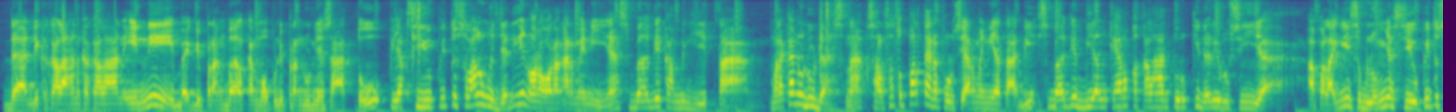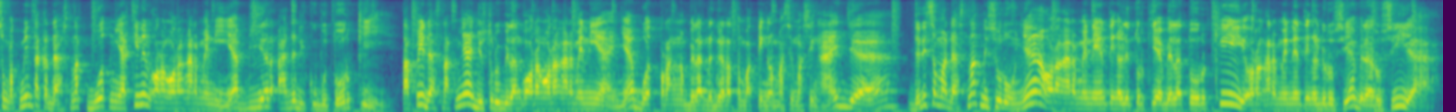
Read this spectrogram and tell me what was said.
Dan di kekalahan-kekalahan ini, baik di Perang Balkan maupun di Perang Dunia Satu, pihak Siup itu selalu ngejadiin orang-orang Armenia sebagai kambing hitam. Mereka nuduh Dasnak, salah satu partai revolusi Armenia tadi, sebagai biang kerok kekalahan Turki dari Rusia. Apalagi sebelumnya Siup itu sempat minta ke Dasnak buat nyakinin orang-orang Armenia biar ada di kubu Turki. Tapi Dasnaknya justru bilang ke orang-orang Armenianya buat perang ngebela negara negara tempat tinggal masing-masing aja. Jadi sama Dasnak disuruhnya orang Armenia yang tinggal di Turki ya bela Turki, orang Armenia yang tinggal di Rusia bela Rusia.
